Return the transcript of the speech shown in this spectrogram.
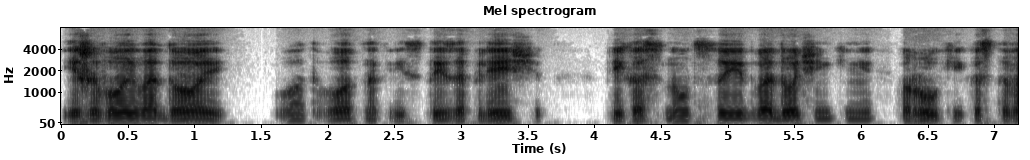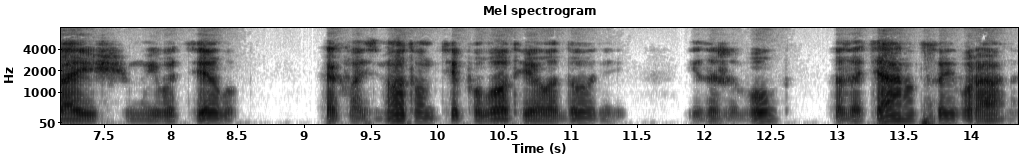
и живой водой вот-вот на кресты заплещет, прикоснутся едва доченькини руки к остывающему его телу, как возьмет он тепло от ее ладоней, и заживут, да затянутся его раны.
